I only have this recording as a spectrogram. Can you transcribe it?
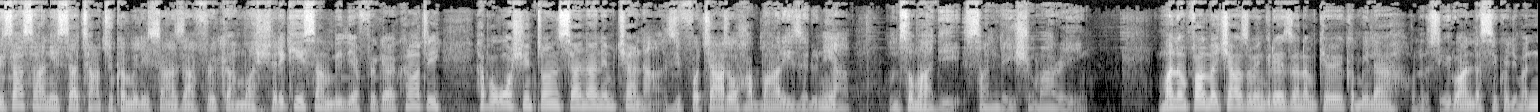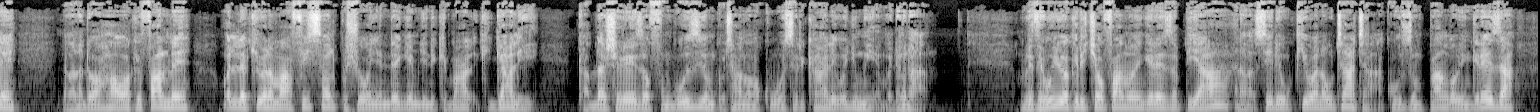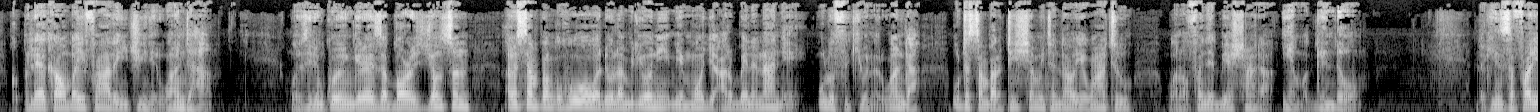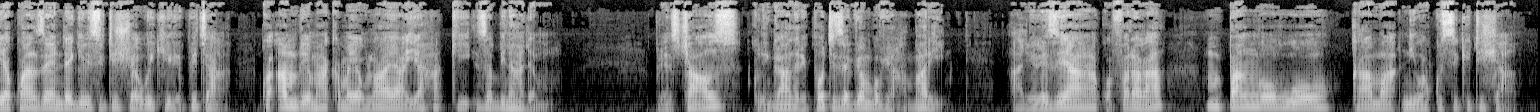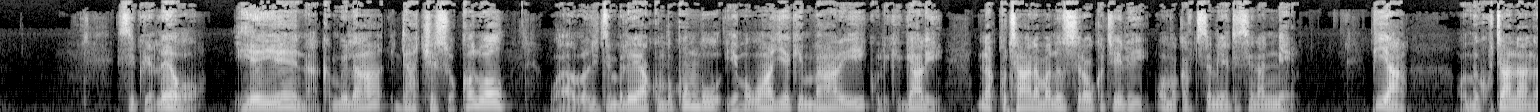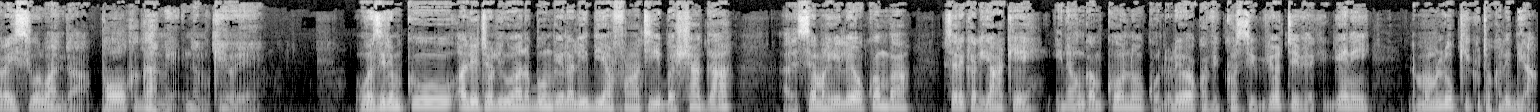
Hivi sasa ni saa tatu kamili saa za Afrika Mashariki, saa mbili Afrika ya Kati, hapa Washington saa nane mchana. Zifuatazo habari za dunia, msomaji Sandey Shomari. Mwanamfalme Charles wa Uingereza na mkewe Kamila waliosiri Rwanda siku ya Jumanne, na wanandoa hao wa kifalme walilakiwa na maafisa waliposhua kwenye ndege mjini Kigali kabla ya sherehe za ufunguzi wa mkutano wakuu wa serikali wa Jumuiya ya Madola. Mrithi huyu wa kiti cha ufalme wa Uingereza pia anawasili ukiwa na utata kuhusu mpango wa Uingereza kupeleka omba hifadhi nchini Rwanda. Waziri mkuu wa Uingereza Boris Johnson amesema mpango huo wa dola milioni 148 uliofikiwa na Rwanda utasambaratisha mitandao ya watu wanaofanya biashara ya magendo. Lakini safari ya kwanza ya ndege ilisitishwa wiki iliyopita kwa amri ya mahakama ya Ulaya ya haki za binadamu. Prince Charles, kulingana na ripoti za vyombo vya habari, alielezea kwa faragha mpango huo kama ni wa kusikitisha. Siku ya leo, yeye na Camilla, Duchess wa Cornwall, walitembelea kumbukumbu ya mauaji ya kimbari kule Kigali na kukutana na manusura ukatili wa mwaka 1994. Pia wamekutana na rais wa Rwanda Paul Kagame na mkewe. Waziri mkuu aliyeteuliwa na bunge la Libya Fati Bashaga alisema hii leo kwamba serikali yake inaunga mkono kuondolewa kwa vikosi vyote vya kigeni na mamluki kutoka Libya,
